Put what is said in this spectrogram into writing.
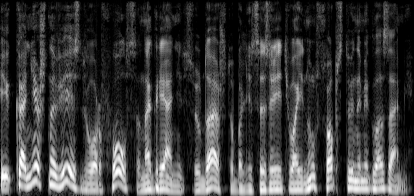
И, конечно, весь двор Фолса нагрянет сюда, чтобы лицезреть войну собственными глазами.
